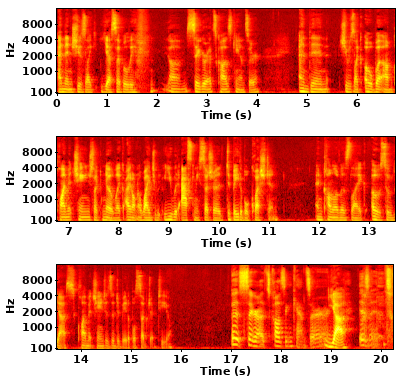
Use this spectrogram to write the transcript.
And then she's like yes I believe um cigarettes cause cancer. And then she was like, "Oh, but um, climate change, like, no, like, I don't know why you would, you would ask me such a debatable question." And Kamala was like, "Oh, so yes, climate change is a debatable subject to you." but cigarettes causing cancer Yeah, isn't.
